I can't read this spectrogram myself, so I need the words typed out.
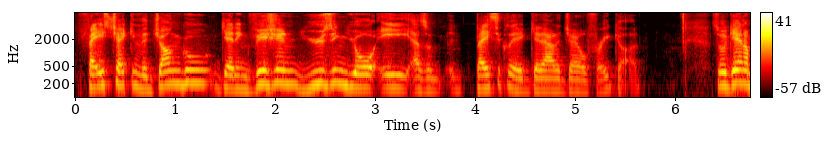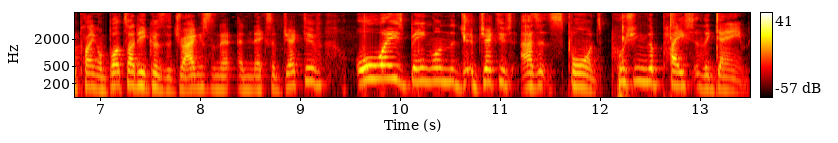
face checking the jungle, getting vision, using your E as a basically a get out of jail free card. So again, I'm playing on bot side here because the dragon's the ne next objective. Always being on the objectives as it spawns, pushing the pace of the game.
